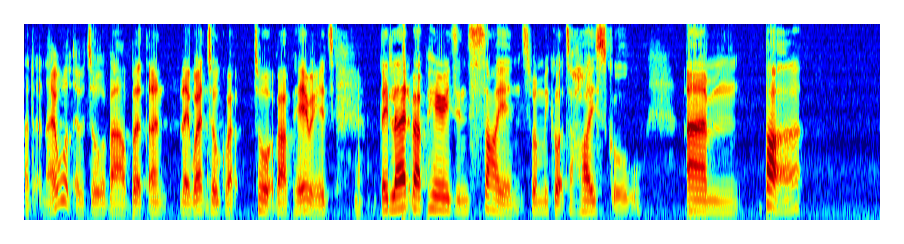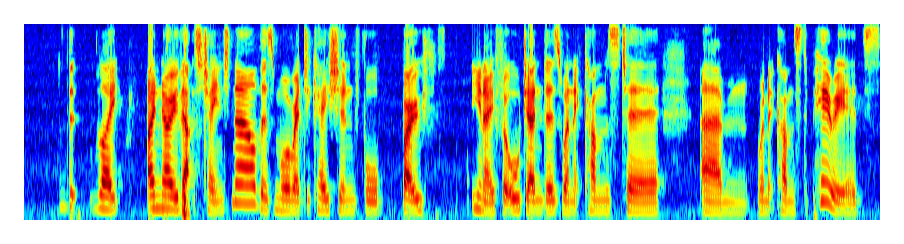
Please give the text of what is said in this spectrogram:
I don't know what they were taught about, but they weren't talk about taught about periods. They learned about periods in science when we got to high school, um, but like I know that's changed now. There's more education for both, you know, for all genders when it comes to um, when it comes to periods.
